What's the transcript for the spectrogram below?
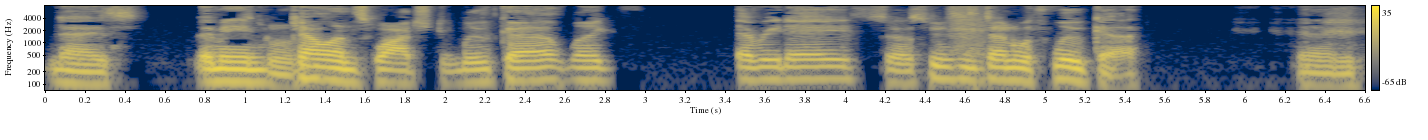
Nice. I mean, Cool. Kellen's watched Luca like every day, so as soon as he's done with Luca, then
